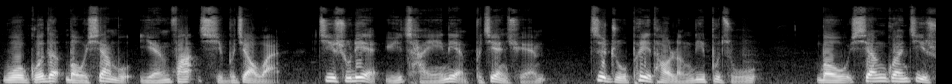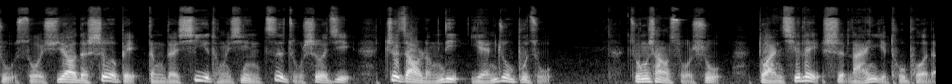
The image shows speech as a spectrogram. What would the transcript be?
我国的某项目研发起步较晚，技术链与产业链不健全，自主配套能力不足，某相关技术所需要的设备等的系统性自主设计制造能力严重不足。综上所述，短期内是难以突破的。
